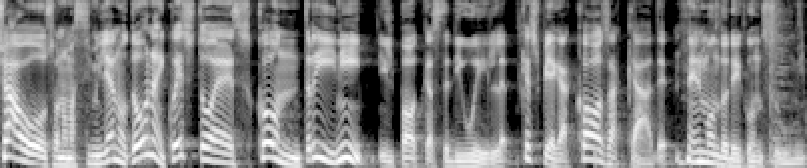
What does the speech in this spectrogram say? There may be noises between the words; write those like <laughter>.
Ciao, sono Massimiliano Dona e questo è Scontrini, il podcast di Will che spiega cosa accade nel mondo dei consumi.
